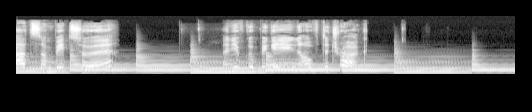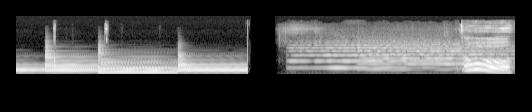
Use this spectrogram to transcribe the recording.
Add some beat to it, and you've got beginning of the track. Oh,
